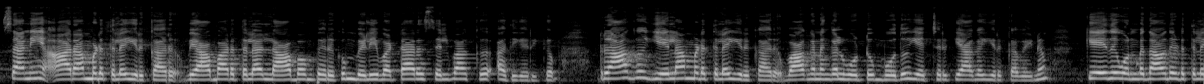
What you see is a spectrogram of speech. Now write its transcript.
சனி ஆறாம் இடத்துல இருக்கார். வியாபாரத்தில் லாபம் பெருகும். வெளிவட்டார செல்வாக்கு அதிகரிக்கும். ராகு ஏழாம் இடத்துல இருக்கார். வாகனங்கள் ஓட்டும் போது எச்சரிக்கையாக இருக்க வேண்டும். கேது ஒன்பதாவது இடத்துல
